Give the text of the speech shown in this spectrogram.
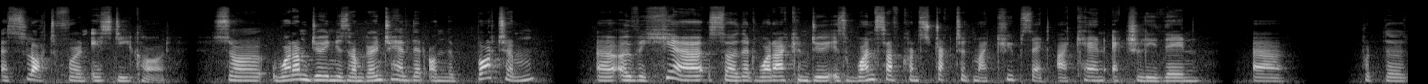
a slot for an SD card. So what I'm doing is I'm going to have that on the bottom uh, over here so that what I can do is once I've constructed my CubeSat, I can actually then uh, put the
